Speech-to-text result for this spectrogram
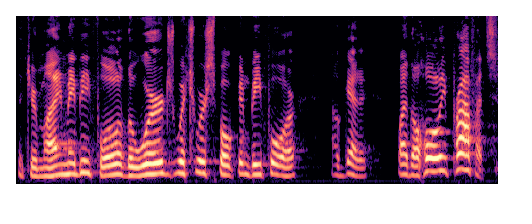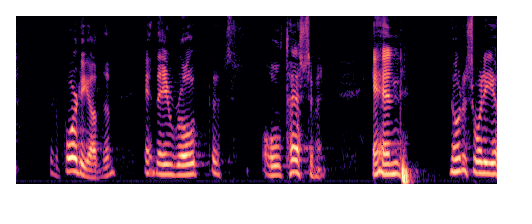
that your mind may be full of the words which were spoken before. Now get it, by the holy prophets. There are 40 of them, and they wrote the Old Testament. And notice what he,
